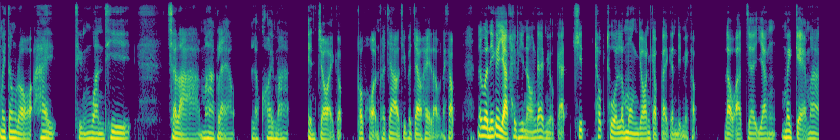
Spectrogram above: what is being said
ไม่ต้องรอให้ถึงวันที่ชรามากแล้ว แล้วค่อยมา enjoy กับพระพรพระเจ้าที่พระเจ้าให้เรานะครับในวันนี้ก็อยากให้พี่น้องได้มีโอกาสคิดทบทวนและมองย้อนกลับไปกันดีไหมครับ เราอาจจะยังไม่แก่มาก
